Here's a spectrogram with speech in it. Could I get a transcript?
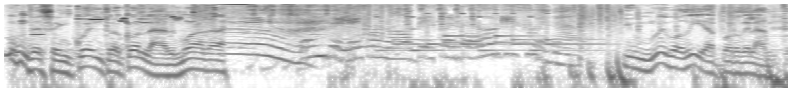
Un desencuentro con la almohada Un teléfono despertador que suena. y un nuevo día por delante.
